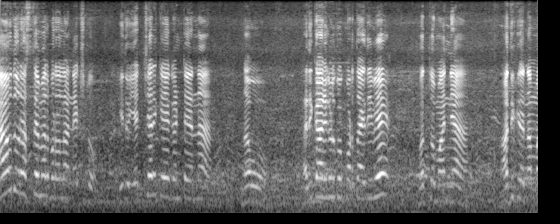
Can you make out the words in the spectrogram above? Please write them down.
ಯಾವುದು ರಸ್ತೆ ಮೇಲೆ ಬರಲ್ಲ ನೆಕ್ಸ್ಟು ಇದು ಎಚ್ಚರಿಕೆಯ ಗಂಟೆಯನ್ನು ನಾವು ಅಧಿಕಾರಿಗಳಿಗೂ ಕೊಡ್ತಾ ಇದ್ದೀವಿ ಮತ್ತು ಮಾನ್ಯ ಅಧಿಕ, ನಮ್ಮ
